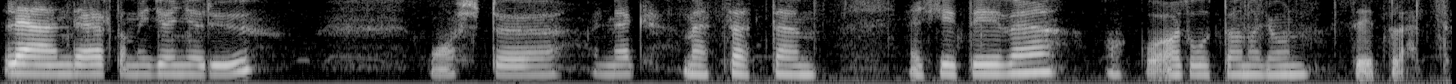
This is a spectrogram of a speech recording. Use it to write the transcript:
leandert, ami gyönyörű. Most, hogy megmetszettem egy-két éve, akkor azóta nagyon szép lett.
